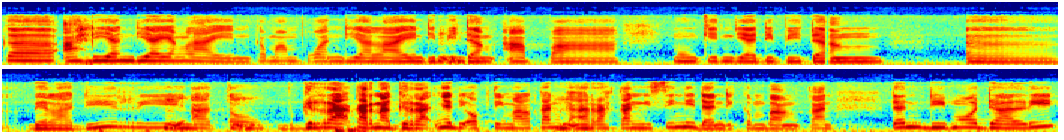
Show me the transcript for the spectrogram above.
keahlian dia yang lain kemampuan dia lain di bidang apa. Mungkin dia di bidang eh, bela diri Hmm, atau gerak karena geraknya dioptimalkan kearahkan di sini dan dikembangkan. Dan dimodali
